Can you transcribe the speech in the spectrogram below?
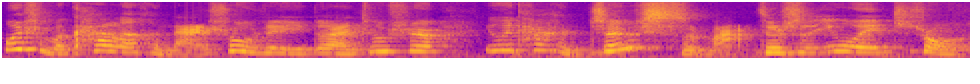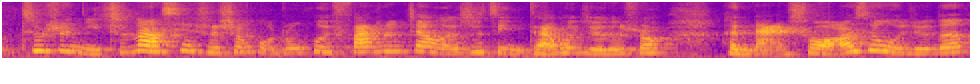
为什么看了很难受这一段，就是因为它很真实嘛，就是因为这种，就是你知道现实生活中会发生这样的事情，你才会觉得说很难受。而且我觉得，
